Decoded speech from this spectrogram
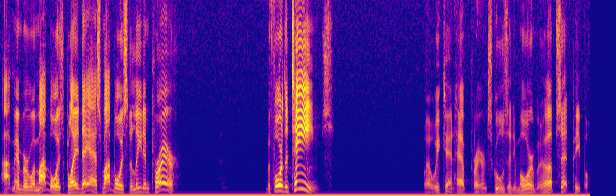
I remember when my boys played, they asked my boys to lead in prayer before the teams. Well, we can't have prayer in schools anymore, but upset people.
